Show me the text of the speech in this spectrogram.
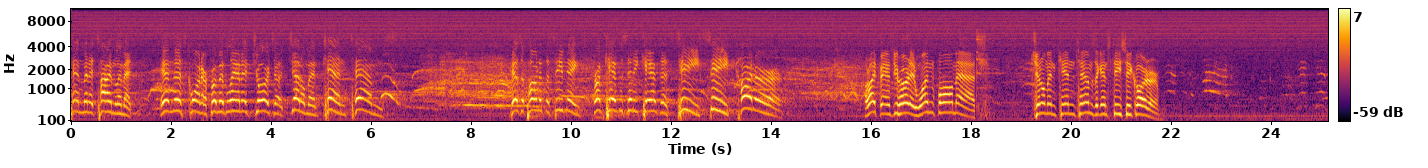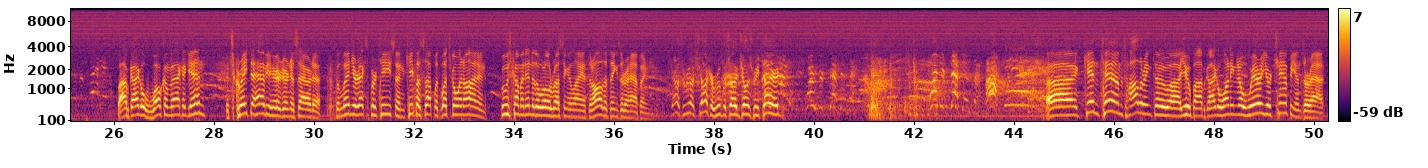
10-minute time limit. In this corner from Atlanta, Georgia, gentleman Ken Timbs. His opponent this evening from Kansas City, Kansas, T.C. Carter. All right, fans, you heard it. One fall match. Gentleman Ken Timbs against T.C. Carter. Bob Geigel, welcome back again. It's great to have you here during this hour to, to lend your expertise and keep us up with what's going on and who's coming into the World Wrestling Alliance and all the things that are happening. That was a real shocker. Rufus R. Jones retired. Uh, Ken Timbs hollering to uh, you, Bob Geigel, wanting to know where your champions are at.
